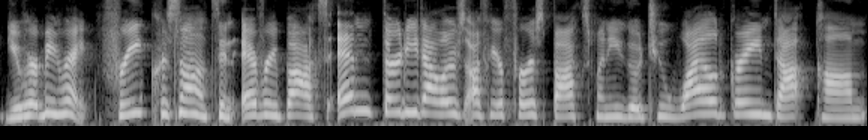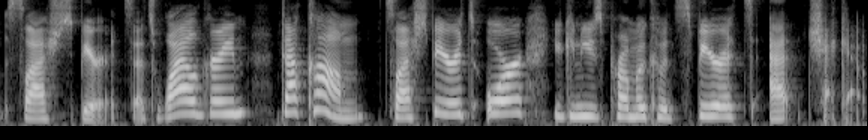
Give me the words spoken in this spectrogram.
You heard me right. Free croissants in every box and $30 off your first box when you go to wildgrain.com slash spirits. That's wildgrain.com slash spirits, or you can use promo code spirits at checkout.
